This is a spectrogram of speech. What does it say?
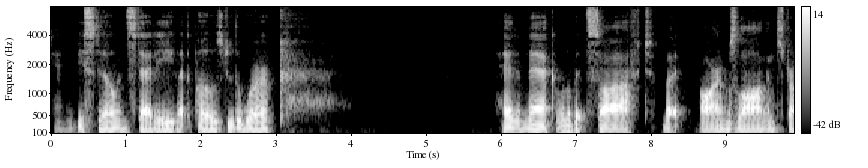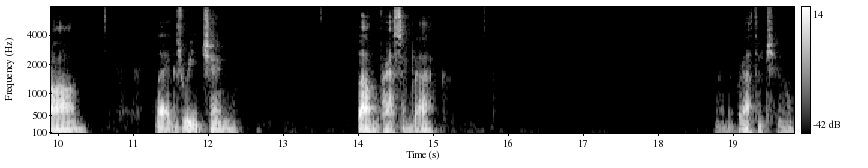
Can you be still and steady? Let the pose do the work. Head and neck a little bit soft, but arms long and strong. Legs reaching. Bum pressing back. Another breath or two.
